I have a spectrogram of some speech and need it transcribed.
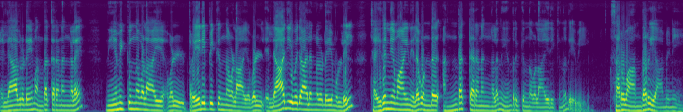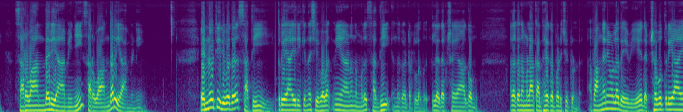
എല്ലാവരുടെയും അന്ധക്കരണങ്ങളെ നിയമിക്കുന്നവളായവൾ പ്രേരിപ്പിക്കുന്നവളായവൾ എല്ലാ ജീവജാലങ്ങളുടെയും ഉള്ളിൽ ചൈതന്യമായി നിലകൊണ്ട് അന്ധക്കരണങ്ങളെ നിയന്ത്രിക്കുന്നവളായിരിക്കുന്ന ദേവി. സർവാന്തർയാമിണി സർവാന്തര്യാമിനി സർവാന്തർയാമിനി എണ്ണൂറ്റി ഇരുപത് സതി. പുത്രിയായിരിക്കുന്ന ശിവപത്നിയാണ് നമ്മൾ സതി എന്ന് കേട്ടിട്ടുള്ളത് അല്ലേ? ദക്ഷയാഗം. അതൊക്കെ നമ്മൾ ആ കഥയൊക്കെ പഠിച്ചിട്ടുണ്ട്. അപ്പോൾ അങ്ങനെയുള്ള ദേവിയെ ദക്ഷപുത്രിയായ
